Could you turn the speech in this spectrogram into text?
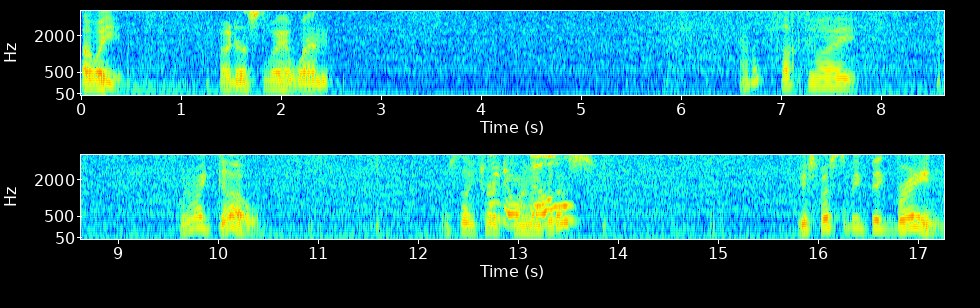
Oh, wait. Oh, no, that's the way I went. How the fuck do I... Where do I go? I'm supposed to, like, try I to climb know. over this? You're supposed to be big brain.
